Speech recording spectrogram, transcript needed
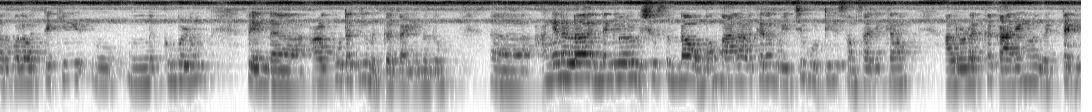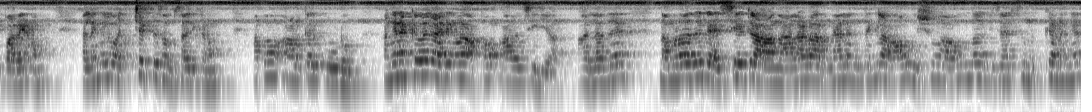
അതുപോലെ ഒറ്റയ്ക്ക് നിൽക്കുമ്പോഴും പിന്നെ ആൾക്കൂട്ടത്തിൽ നിൽക്കുക കഴിയുന്നതും അങ്ങനെയുള്ള എന്തെങ്കിലും ഒരു വിശ്വസ് ഉണ്ടാവുമ്പം നാലാൾക്കാരെ വിളിച്ച് കൂട്ടി സംസാരിക്കണം. അവരോടൊക്കെ കാര്യങ്ങൾ വ്യക്തമാക്കി പറയണം. അല്ലെങ്കിൽ ഒച്ചിട്ട് സംസാരിക്കണം. അപ്പോൾ ആൾക്കാർ കൂടും. അങ്ങനെയൊക്കെയുള്ള കാര്യങ്ങൾ അപ്പോൾ അത് ചെയ്യുക അല്ലാതെ നമ്മളത് രഹസ്യമായിട്ട് ആ നാലാൾ അറിഞ്ഞാൽ എന്തെങ്കിലും ആ ഇഷ്യൂ ആവും എന്ന് വിചാരിച്ച് നിൽക്കുകയാണെങ്കിൽ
